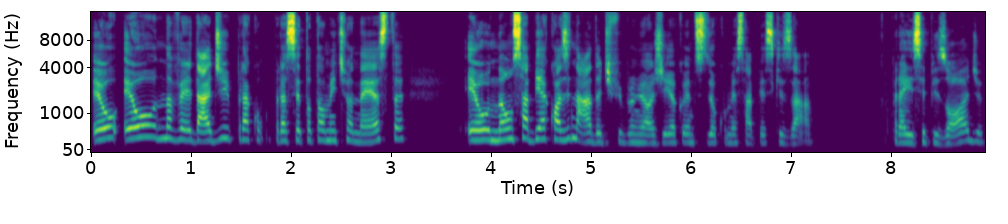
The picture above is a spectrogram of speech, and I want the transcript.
Eu, eu na verdade, para ser totalmente honesta, eu não sabia quase nada de fibromialgia antes de eu começar a pesquisar para esse episódio.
